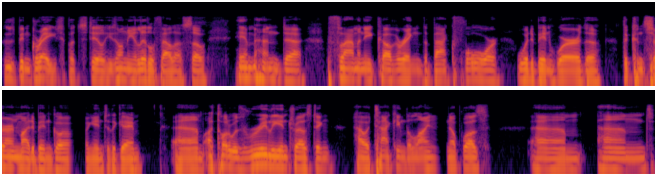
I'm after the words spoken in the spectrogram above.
who's been great, but still he's only a little fella. So him and uh, Flamini covering the back four would have been where the the concern might have been going into the game. Um, I thought it was really interesting how attacking the lineup was, um, and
